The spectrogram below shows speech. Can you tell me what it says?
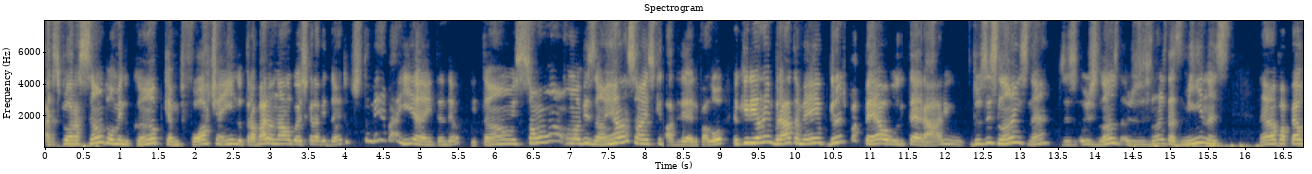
a exploração do homem do campo, que é muito forte ainda, o trabalho análogo à escravidão, e tudo isso também é Bahia, entendeu? Então, isso é uma, uma visão. Em relação a isso que a Adriele falou, eu queria lembrar também o grande papel literário dos slams, né? Os slams os slams das minas, né, o papel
